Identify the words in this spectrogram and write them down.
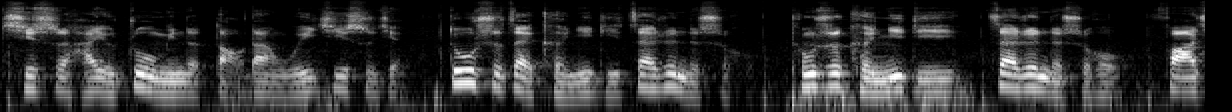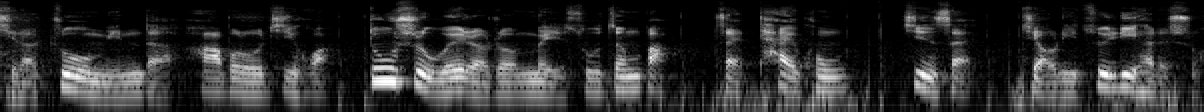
其实还有著名的导弹危机事件，都是在肯尼迪在任的时候。同时，肯尼迪在任的时候发起了著名的阿波罗计划，都是围绕着美苏争霸，在太空竞赛角力最厉害的时候。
